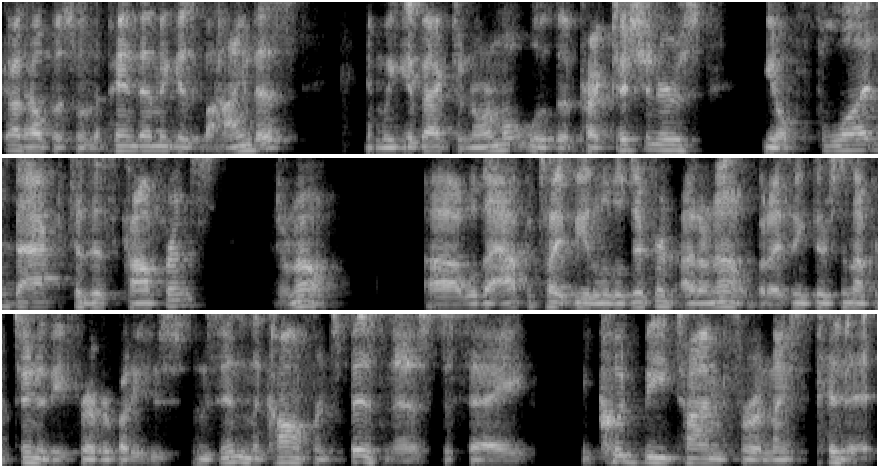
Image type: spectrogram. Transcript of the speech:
God help us when the pandemic is behind us and we get back to normal, will the practitioners, you know, flood back to this conference? I don't know. Uh, will the appetite be a little different? I don't know, but I think there's an opportunity for everybody who's who's in the conference business to say it could be time for a nice pivot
